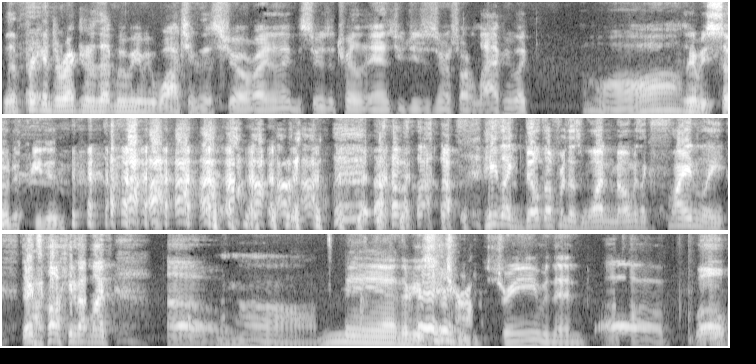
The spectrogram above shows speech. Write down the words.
the freaking director of that movie are gonna be watching this show, right? And then as soon as the trailer ends, you just gonna start laughing. You're like, oh, they're gonna be so defeated. he like built up for this one moment. Like finally, they're talking about my. Oh, oh man, they're gonna turn off the stream and then. Oh, well,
